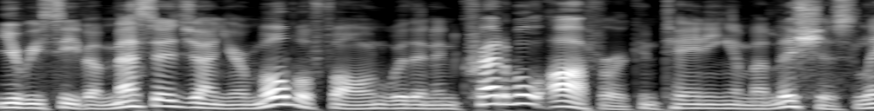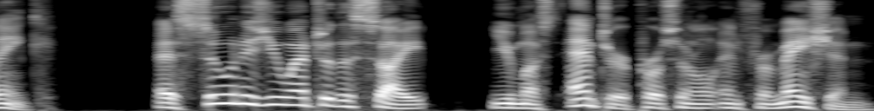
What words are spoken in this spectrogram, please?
You receive a message on your mobile phone with an incredible offer containing a malicious link. As soon as you enter the site, you must enter personal information,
